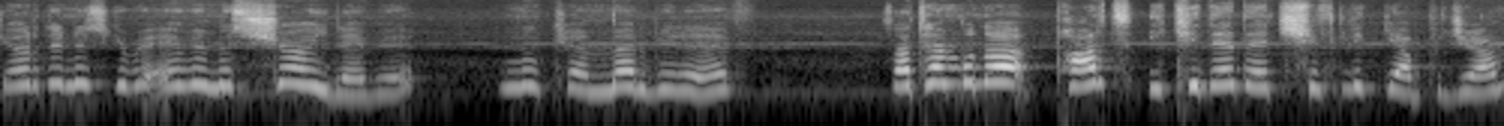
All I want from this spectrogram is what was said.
Gördüğünüz gibi evimiz şöyle bir. Mükemmel bir ev. Zaten buna part 2'de de çiftlik yapacağım.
